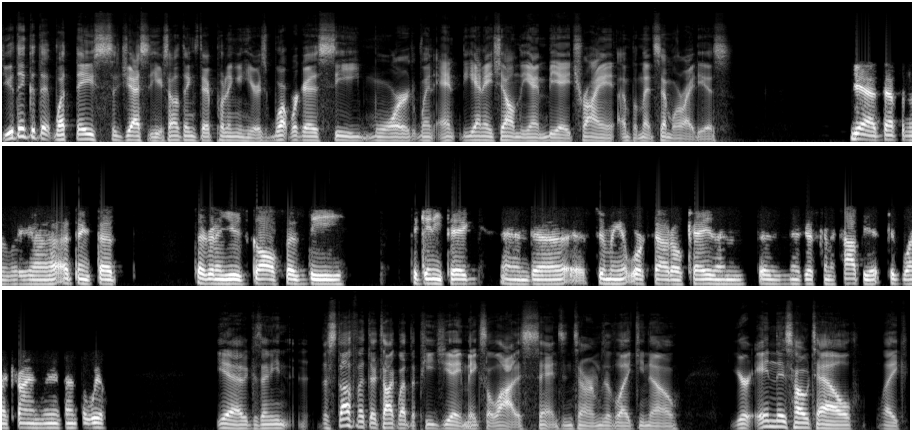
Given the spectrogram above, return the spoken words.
Do you think that what they suggested here, some of the things they're putting in here, is what we're going to see more when N- the NHL and the NBA try and implement similar ideas? Yeah, definitely. Uh, I think that they're going to use golf as the the guinea pig, and uh, assuming it works out okay, then, then they're just going to copy it. Because why try and reinvent the wheel? Yeah, because I mean, the stuff that they're talking about the PGA makes a lot of sense in terms of like you know, you're in this hotel, like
